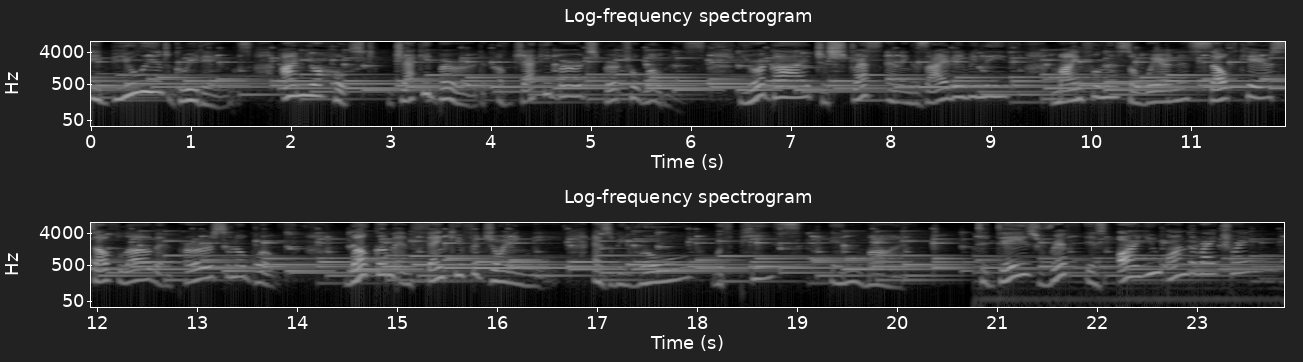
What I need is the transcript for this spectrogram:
Ebullient greetings. I'm your host, Jackie Bird of Jackie Bird Spiritual Wellness, your guide to stress and anxiety relief, mindfulness, awareness, self care, self love, and personal growth. Welcome and thank you for joining me as we roll with peace in mind. Today's riff is Are You on the Right Train?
